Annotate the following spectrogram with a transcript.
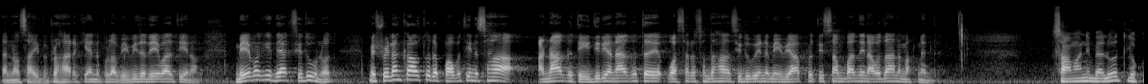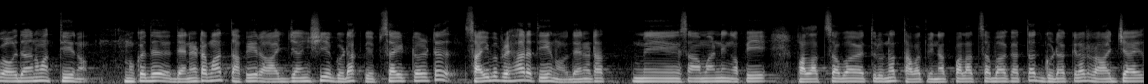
දන්න සයිබ ප්‍රහාර කියන්න පුළ විධ දේවල් තියෙනවා මේ වගේ දෙයක් සිදුවනොත් මේ ශ්‍රී ලංකාව තුළ පවතින සහ අනාගත ඉදිරි අනාගත වසර සඳහා සිදුවෙන මේ ව්‍යාපෘති සම්බන්ධය අවධානමක් නැද. සාමාන්‍ය බැලුවොත් ලොකු අවධානමත් තියෙනවා. මොකද දැනටමත් අපේ රාජ්‍යංශය ගොඩක් වෙබ්සයිට්වලට සයිබ ප්‍රහාර තියනවා දැනටත් මේ සාමාන්‍යෙන් අපේ පලත් සබා ඇතුළුනත් තවත් වෙනත් පලත් සභාගත්තත් ගොඩක් කලට රාජ්‍ය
